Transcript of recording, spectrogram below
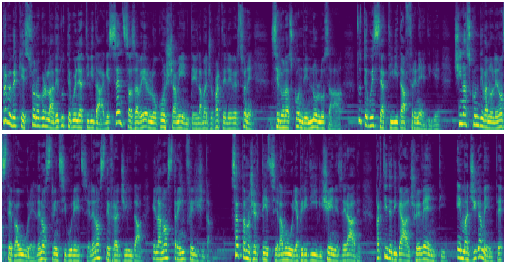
Proprio perché sono crollate tutte quelle attività che senza saperlo consciamente, la maggior parte delle persone se lo nasconde e non lo sa, tutte queste attività frenetiche ci nascondevano le nostre paure, le nostre insicurezze, le nostre fragilità e la nostra infelicità. Saltano certezze, lavori, aperitivi, cene, serate, partite di calcio, eventi e magicamente,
